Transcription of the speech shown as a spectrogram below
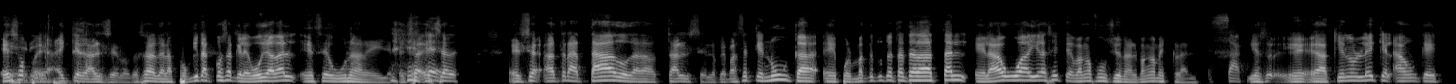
eso pues Porquería. hay que dárselo. O sea, de las poquitas cosas que le voy a dar, esa es una de ellas. Él se, él se- ha tratado de adaptarse. Lo que pasa es que nunca, eh, por más que tú te trates de adaptar, el agua y el aceite van a funcionar, van a mezclar. Exacto. Y eso, eh, aquí en los Lakers, aunque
